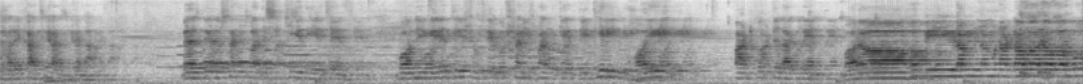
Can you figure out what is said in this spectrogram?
ধারে কাছে আসবে না। ব্যাসদেব গোস্বামী শিখিয়ে দিয়েছেন, বনে গিয়েছে সুখদেব গোস্বামী দেখেই ভয়ে পাঠ করতে লাগলেন, বরাহ পীড়ম নটবরবো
